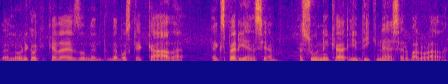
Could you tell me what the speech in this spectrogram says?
único que queda es donde entendemos que cada experiencia es única y digna de ser valorada.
